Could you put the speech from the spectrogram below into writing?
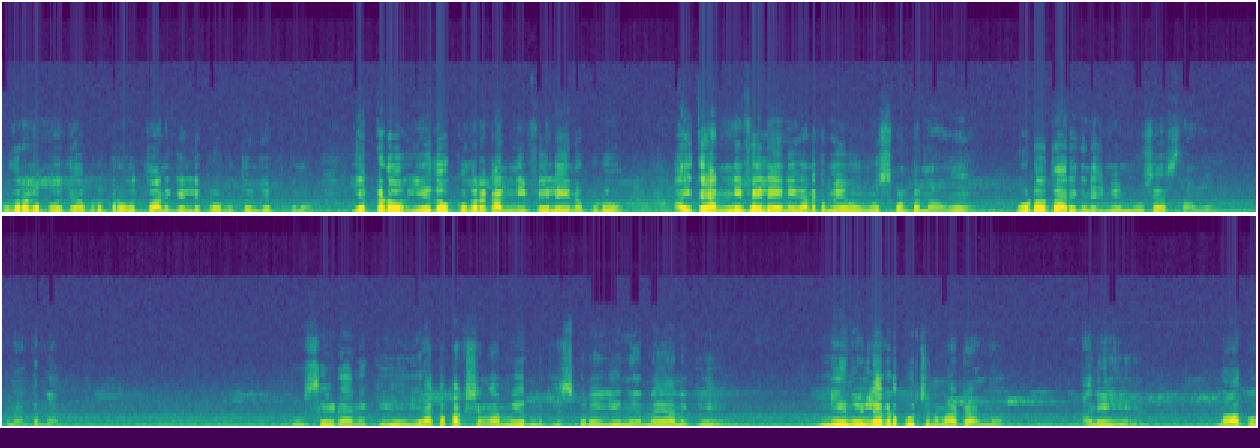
కుదరకపోతే అప్పుడు ప్రభుత్వానికి వెళ్ళి ప్రభుత్వం చెప్పుకును ఎక్కడో ఏదో కుదరక అన్నీ ఫెయిల్ అయినప్పుడు అయితే అన్నీ ఫెయిల్ అయినాయి కనుక మేము మూసుకుంటున్నాము. ఒకటో తారీఖు నుంచి మేము మూసేస్తాము అని అంటున్నారు. మూసేయడానికి ఏకపక్షంగా మీరు తీసుకునే ఈ నిర్ణయానికి నేను వెళ్ళి అక్కడ కూర్చుని మాట్లాడను అని నాకు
